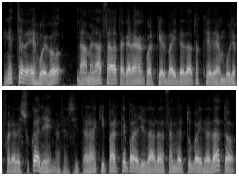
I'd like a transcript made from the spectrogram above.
En este juego Las amenazas atacarán a cualquier byte de datos que deambule fuera de su calle. Necesitarás equiparte para ayudar a defender tu byte de datos.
